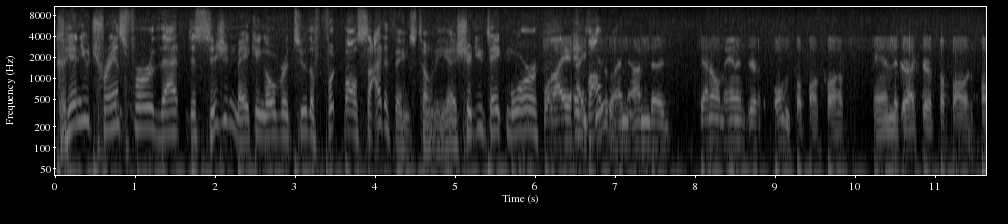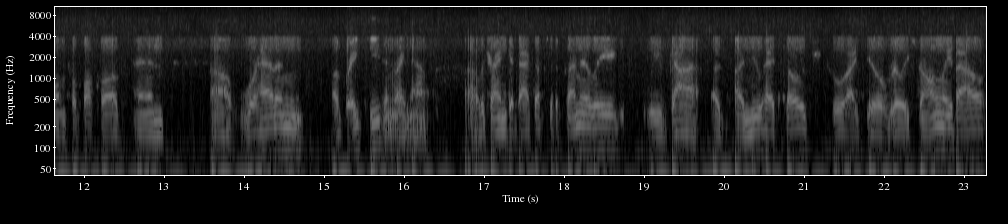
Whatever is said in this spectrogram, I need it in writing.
can you transfer that decision making over to the football side of things, Tony? Uh, should you take more Well, I, I involvement? do. I'm, I'm the general manager of the Fulham Football Club and the director of football at the Fulham Football Club, and uh, we're having a great season right now. Uh, we're trying to get back up to the Premier League. We've got a, a new head coach who I feel really strongly about,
